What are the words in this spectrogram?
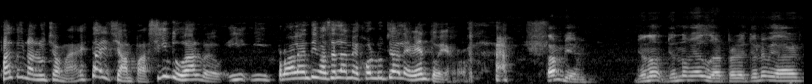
Falta una lucha más. Styles Ciampa, sin dudarlo. Y, y probablemente iba a ser la mejor lucha del evento, viejo. También. Yo no, yo no voy a dudar, pero yo le voy a dar,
